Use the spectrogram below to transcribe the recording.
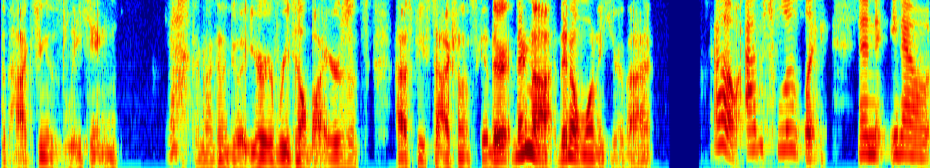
the packaging is leaking Yeah. they're not going to do it. Your retail buyers it's has to be stacked on a skid they're they're not they don't want to hear that Oh, absolutely. And, you know,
